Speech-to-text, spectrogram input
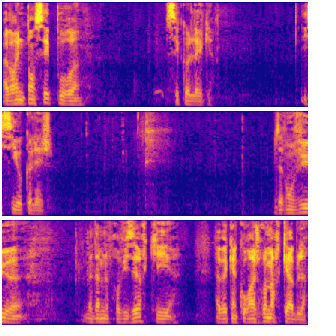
Avoir une pensée pour ses collègues, ici au collège. Nous avons vu euh, Madame le proviseur qui, avec un courage remarquable,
